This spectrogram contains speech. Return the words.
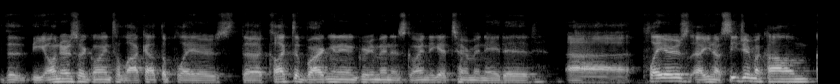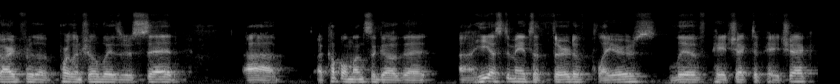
the the owners are going to lock out the players. The collective bargaining agreement is going to get terminated. Uh, players, uh, you know, CJ McCollum, guard for the Portland Trailblazers, said uh, a couple months ago that uh, he estimates a third of players live paycheck to paycheck.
